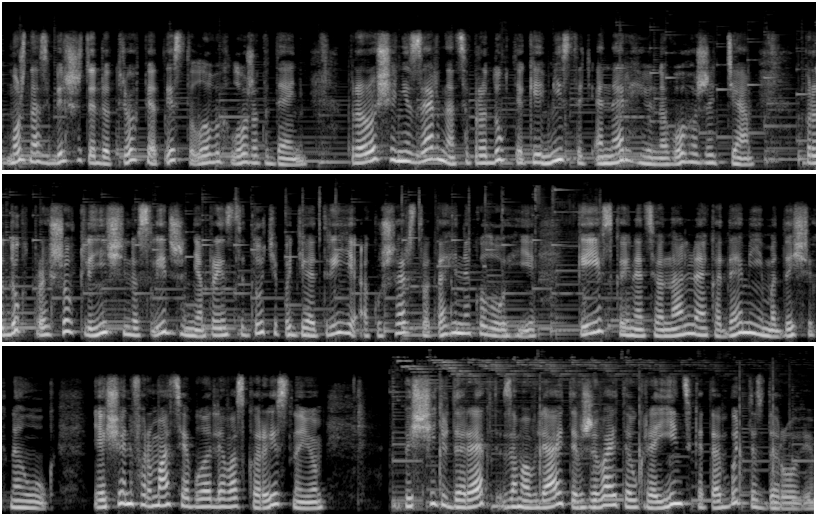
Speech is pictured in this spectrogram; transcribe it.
можна збільшити до 3-5 столових ложок в день. Пророщені зерна це продукт, який містить енергію нового життя. Продукт пройшов клінічні дослідження при інституті педіатрії, акушерства та гінекології Київської національної академії медичних наук. Якщо інформація була для вас корисною, пишіть в директ, замовляйте, вживайте українське та будьте здорові!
